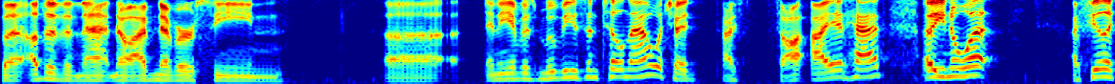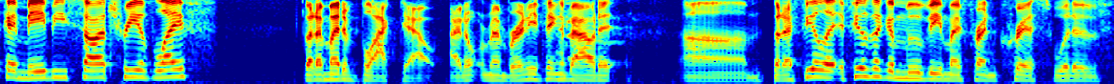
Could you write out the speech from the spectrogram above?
but other than that, no, I've never seen uh, any of his movies until now, which I, I thought I had had. Uh, you know what? I feel like I maybe saw Tree of Life, but I might have blacked out. I don't remember anything about it. Um, but I feel like it feels like a movie my friend Chris would have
